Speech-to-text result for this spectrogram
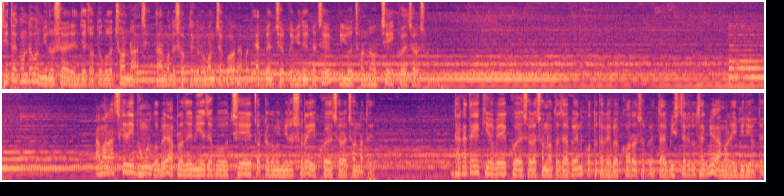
সীতাকুণ্ড এবং মিরসরা রেঞ্জে যতগুলো ঝর্ণা আছে, তার মধ্যে সবথেকে রোমাঞ্চকর এবং অ্যাডভেঞ্চার প্রেমীদের কাছে প্রিয় ঝর্ণা হচ্ছে এই খোয়াছড়া ঝর্ণা। আমার আজকের এই ভ্রমণ করবে আপনাদের নিয়ে যাব হচ্ছে চট্টগ্রামের মিরসরা এই খোয়াছড়া ঝর্ণাতে ঢাকা থেকে কীভাবে খোয়াছড়া ঝর্ণাতে যাবেন, কত টাকা বা খরচ হবে, তার বিস্তারিত থাকবে আমার এই ভিডিওতে।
